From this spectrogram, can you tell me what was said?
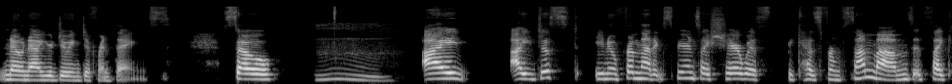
no now you're doing different things so Mm. I I just, you know, from that experience I share with because from some moms it's like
